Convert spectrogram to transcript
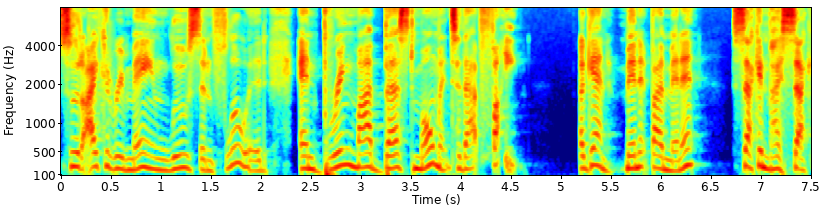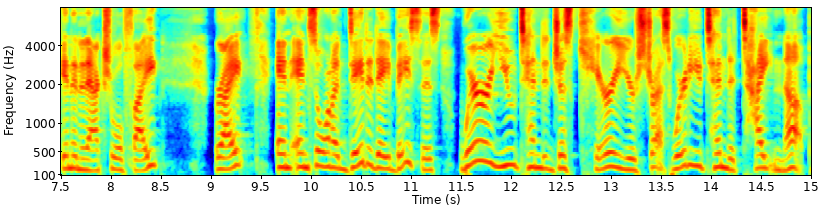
so that I could remain loose and fluid and bring my best moment to that fight. Again, minute by minute, second by second in an actual fight, right? And and so on a day-to-day basis, where are you tend to just carry your stress? Where do you tend to tighten up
